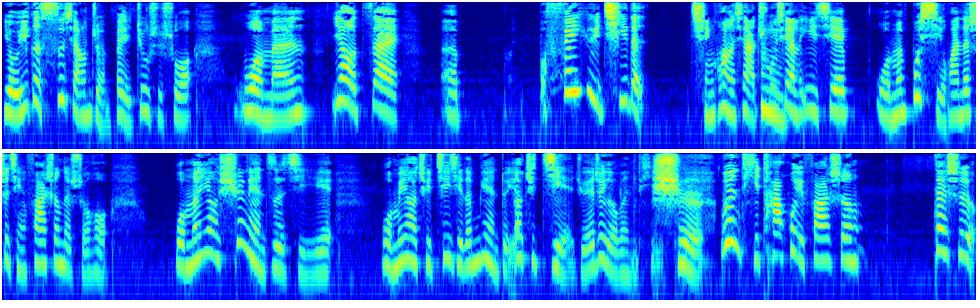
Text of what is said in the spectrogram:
有一个思想准备，就是说我们要在呃非预期的情况下出现了一些我们不喜欢的事情发生的时候，我们要训练自己，我们要去积极的面对，要去解决这个问题。是，问题它会发生，但是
